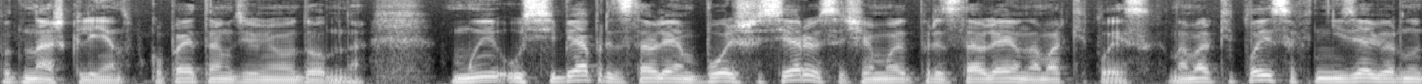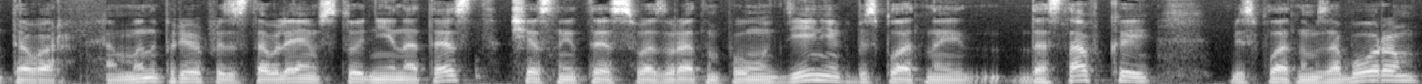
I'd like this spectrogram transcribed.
Вот наш клиент покупает там, где ему удобно. Мы у себя предоставляем больше сервиса, чем мы предоставляем на маркетплейсах. На маркетплейсах нельзя вернуть товар. Мы, например, предоставляем предоставляем 100 дней на тест, честный тест с возвратом полных денег, бесплатной доставкой, бесплатным забором.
